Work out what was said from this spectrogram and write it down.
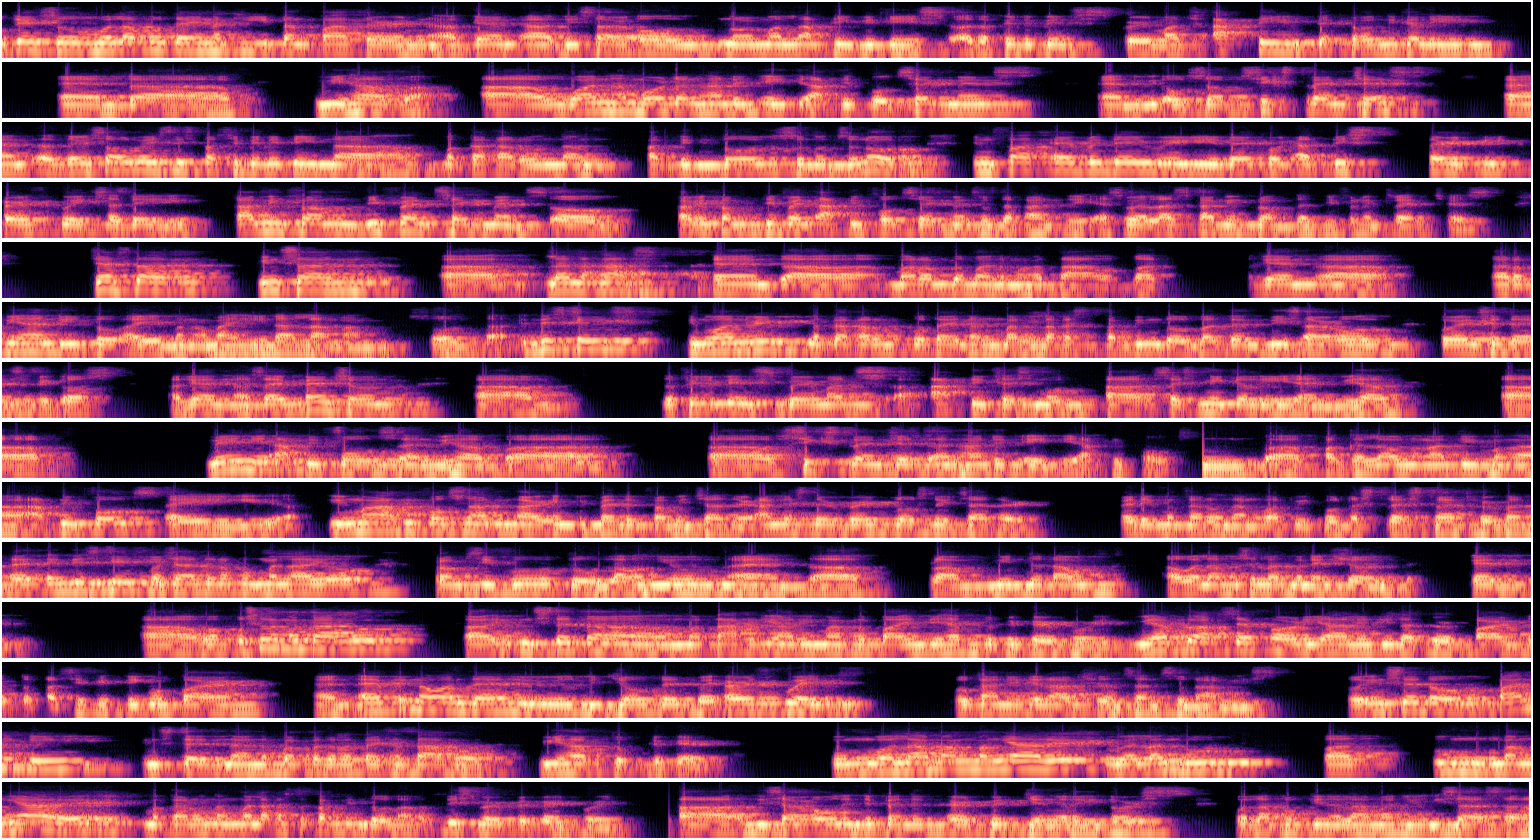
Okay, so wala po tayong nakikitang pattern. Again, uh, these are all normal activities. Uh, the Philippines is very much active technically, and uh, we have uh, one more than 180 active fault segments, and we also have six trenches. And uh, there's always this possibility na magkakaroon ng paglindol sunod-sunod. In fact, every day we record at least 30 earthquakes a day coming from different segments of coming from different active fault segments of the country as well as coming from the different trenches. Just that minsan uh, lalakas and uh, maramdaman ng mga tao. But again, uh, karamihan dito ay mga mahina lamang. So uh, in this case, in one week, nagkakaroon po tayo ng malalakas na paglindol. But then these are all coincidence because again, as I mentioned, um, the Philippines very much active seismo, uh, seismically and we have uh, many active faults and we have uh, uh, six trenches and 180 active faults. Uh, paggalaw ng ating mga active faults ay yung mga active faults natin are independent from each other unless they're very close to each other. Pwedeng magkaroon ng what we call the stress transfer. But uh, in this case, masyado na pong malayo from Cebu to La Union and uh, from Mindanao. Uh, wala po silang connection. And uh, wag po silang matakot. Uh, instead na matakot yung ating mga kabayan, they have to prepare for it. We have to accept our reality that we're part of the Pacific Ring of Fire. And every now and then, we will be jolted by earthquakes, volcanic eruptions, and tsunamis. So instead of panicking, instead na napapadala tayo sa takot, we have to prepare. Kung wala mang mangyari, well and good. But kung mangyari, magkaroon ng malakas na paglindol, at least we're prepared for it. Uh, these are all independent earthquake generators. Wala pong kinalaman yung isa sa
